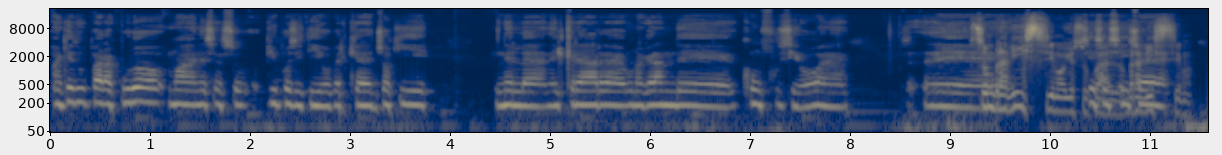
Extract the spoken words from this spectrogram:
Anche tu paraculo, ma nel senso più positivo, perché giochi nel, nel creare una grande confusione. E... Sono bravissimo io su sì, quello, sì, sì, cioè, bravissimo. Cioè,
